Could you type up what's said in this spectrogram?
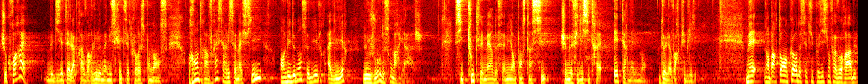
Je croirais me disait-elle après avoir lu le manuscrit de cette correspondance, rendre un vrai service à ma fille en lui donnant ce livre à lire le jour de son mariage. Si toutes les mères de famille en pensent ainsi, je me féliciterai éternellement de l'avoir publié. Mais en partant encore de cette supposition favorable,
